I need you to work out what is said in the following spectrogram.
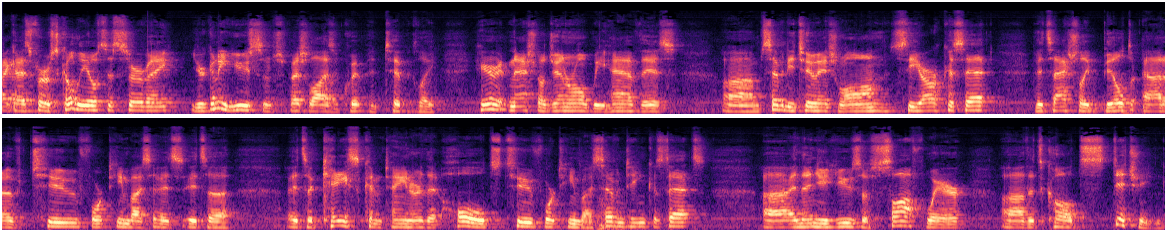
right, guys, for a scoliosis survey, you're going to use some specialized equipment typically. Here at Nashville General, we have this 72-inch um, long CR cassette. It's actually built out of two 14 by 7. It's, it's a it's a case container that holds two 14 by 17 cassettes, uh, and then you use a software uh, that's called stitching,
